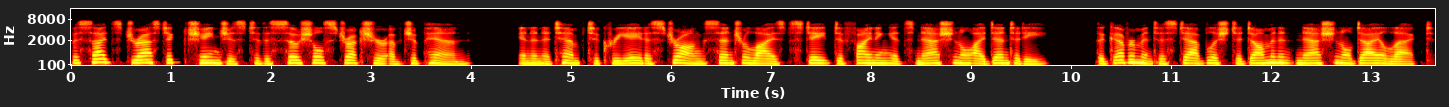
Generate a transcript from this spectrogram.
Besides drastic changes to the social structure of Japan, in an attempt to create a strong centralized state defining its national identity, the government established a dominant national dialect,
